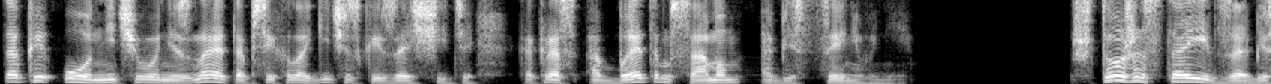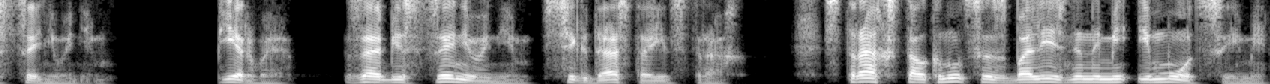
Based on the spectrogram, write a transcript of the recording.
так и он ничего не знает о психологической защите, как раз об этом самом обесценивании. Что же стоит за обесцениванием? Первое. За обесцениванием всегда стоит страх. Страх столкнуться с болезненными эмоциями,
